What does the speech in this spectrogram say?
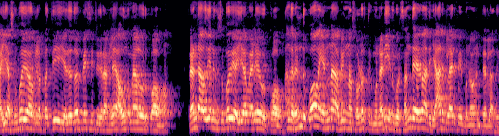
ஐயா சுபவி அவர்களை பத்தி எதோ பேசிட்டு இருக்கிறாங்களே அவங்க மேல ஒரு கோவம். ரெண்டாவது எனக்கு சுபவி ஐயா மேலேயே ஒரு கோவம். அந்த ரெண்டு கோவம் என்ன அப்படின்னு நான் சொல்றதுக்கு முன்னாடி எனக்கு ஒரு சந்தேகம் அது யாரு கிளாரிஃபை பண்ணுவாங்கன்னு தெரியல. அது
